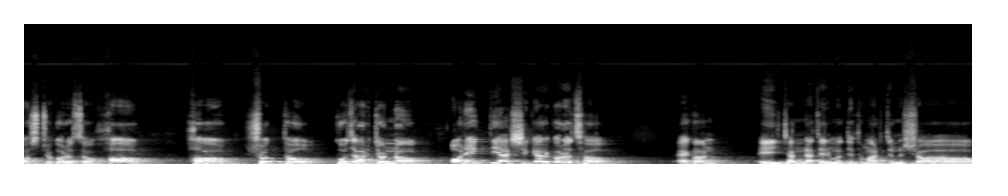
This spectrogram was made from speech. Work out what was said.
কষ্ট করেছ। হক হক, সত্য, খোঁজার জন্য অনেক ত্যাগ স্বীকার করেছ। এখন এই জান্নাতের মধ্যে তোমার জন্য সব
